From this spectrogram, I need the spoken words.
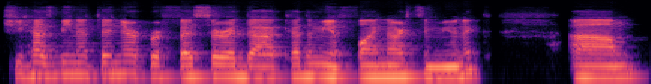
she has been a tenure professor at the Academy of Fine Arts in Munich, um,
